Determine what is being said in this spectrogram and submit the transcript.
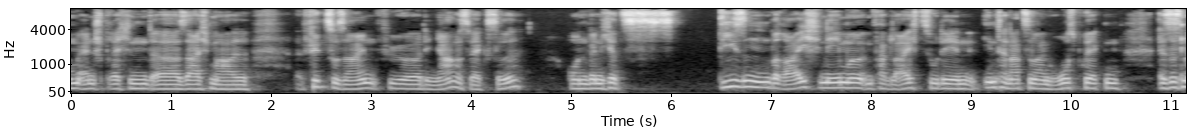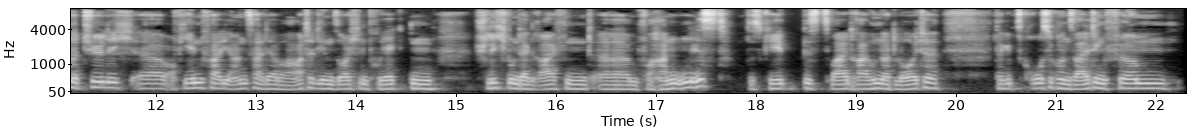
um entsprechend, äh, sag ich mal, fit zu sein für den Jahreswechsel. Und wenn ich jetzt diesen Bereich nehme im Vergleich zu den internationalen Großprojekten, es ist natürlich äh, auf jeden Fall die Anzahl der Berater, die in solchen Projekten schlicht und ergreifend äh, vorhanden ist. Das geht bis 200, 300 Leute. Da gibt's große Consulting-Firmen,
